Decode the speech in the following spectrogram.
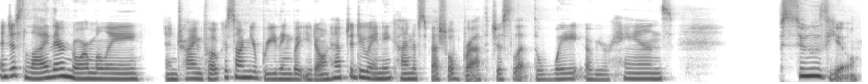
And just lie there normally and try and focus on your breathing, but you don't have to do any kind of special breath. Just let the weight of your hands soothe you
